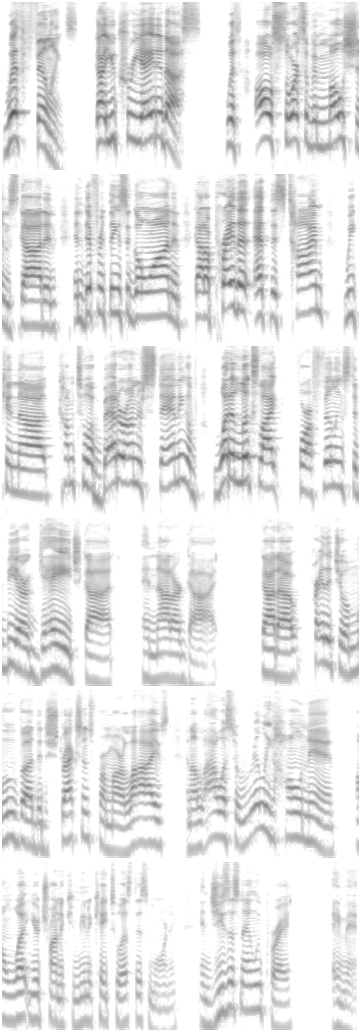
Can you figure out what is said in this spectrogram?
with feelings. God, you created us with all sorts of emotions, God, and, and different things that go on. And God, I pray that at this time we can uh, come to a better understanding of what it looks like for our feelings to be our gauge, God, and not our guide. God, I pray that you'll move uh, the distractions from our lives and allow us to really hone in on what you're trying to communicate to us this morning. In Jesus' name we pray. Amen.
